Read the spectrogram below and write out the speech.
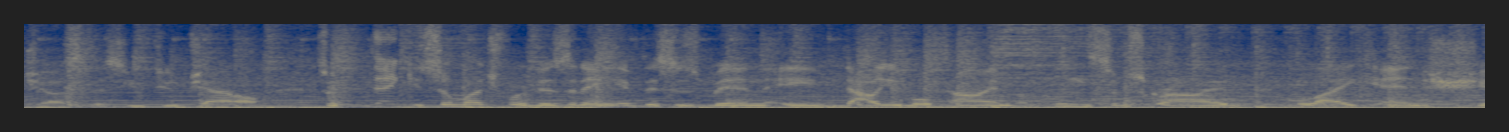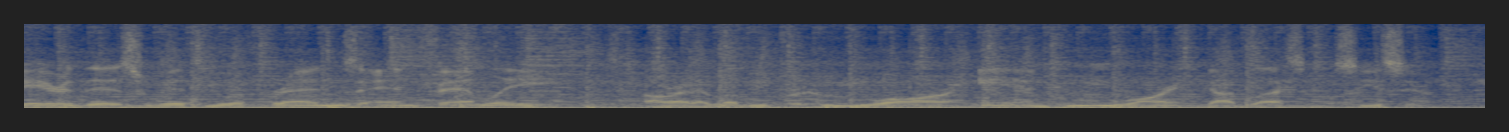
just this YouTube channel. So, thank you so much for visiting. If this has been a valuable time, please subscribe, like, and share this with your friends and family. All right, I love you for who you are and who you aren't. God bless, and we'll see you soon.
